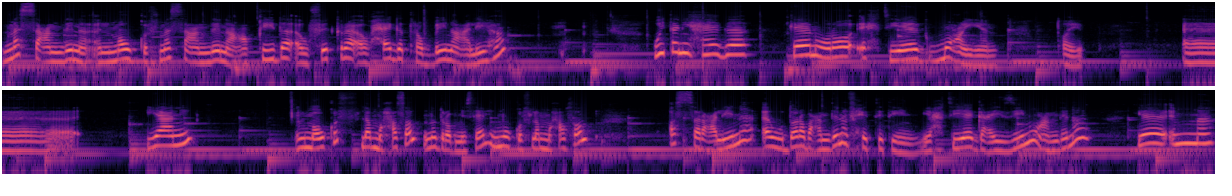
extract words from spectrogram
مس عندنا الموقف مس عندنا عقيدة أو فكرة أو حاجة تربينا عليها. وتاني حاجة كان وراه احتياج معين. طيب آه يعني الموقف لما حصل نضرب مثال الموقف لما حصل أثر علينا أو ضرب عندنا في حتتين يا احتياج عايزينه عندنا يا إما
